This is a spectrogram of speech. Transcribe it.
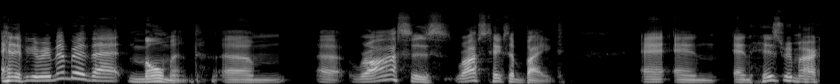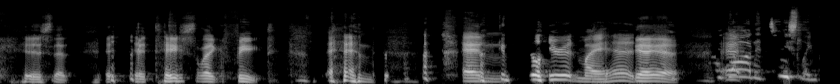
and if you remember that moment, um, uh, Ross is Ross takes a bite and and, and his remark is that it, it tastes like feet. And and I can still hear it in my head. Yeah yeah. Oh my god it tastes like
